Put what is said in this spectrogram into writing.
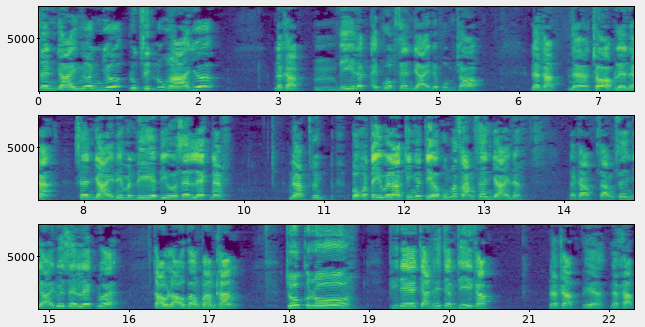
เส้นใหญ่เงินเยอะ ลูกศิษย์ลูกหาเยอะนะครับ อืมดีนะไอ้พวกเส้นใหญ่เนี่ยผมชอบนะครับนะชอบเลยนะฮะเส้นใหญ่นี่มันดีดีกว่าเส้นเล็กนะนะปกติเวลากินก๋วยเตี๋ยวผมก็สั่งเส้นใหญ่นะ นะครับ สั่งเส้นใหญ่ด้วยเส้นเล็กด้วย เกาเหลาบ้างบางครั้ง จุกรูพี่เดจัดให้เต็มที่ครับนะครับเนี่ยนะครับ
